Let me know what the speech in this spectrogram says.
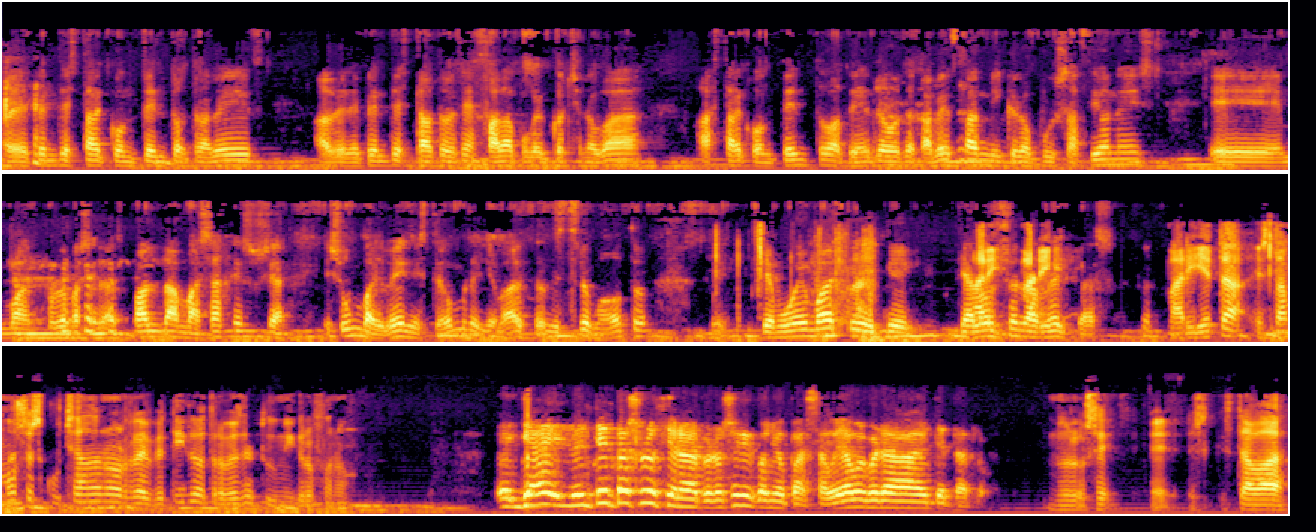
a de repente estar contento otra vez, a de repente estar otra vez enfadado porque el coche no va, a estar contento, a tener dolor de cabeza, micropulsaciones, eh, más problemas en la espalda, masajes, o sea, es un vaivén este hombre que va de un extremo a otro, que, que mueve más que, que, que Alonso en las Mari- rectas. Marieta, estamos escuchándonos repetido a través de tu micrófono. Eh, Ya lo intento solucionar, pero no sé qué coño pasa. Voy a volver a intentarlo. No lo sé. eh, es que estaba.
